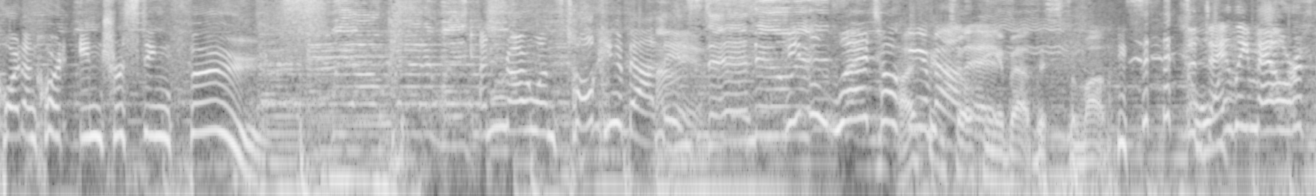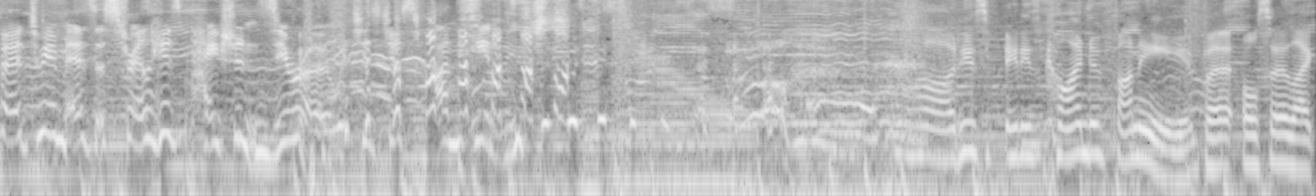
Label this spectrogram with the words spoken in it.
quote unquote interesting food, and no one's talking about this. People were talking I've been about talking it. about this for months. the Daily Mail referred to him as Australia's patient zero, which is just unhinged. Oh, it is. It is kind of funny, but also like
